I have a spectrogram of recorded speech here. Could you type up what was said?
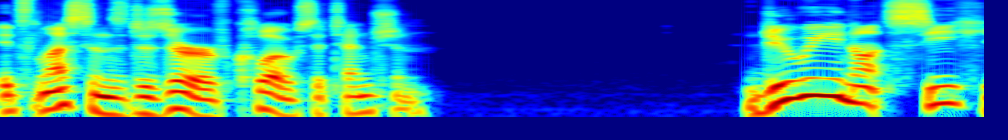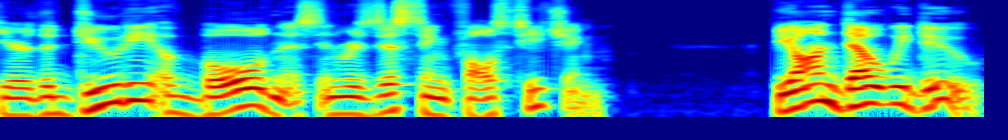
Its lessons deserve close attention. Do we not see here the duty of boldness in resisting false teaching? Beyond doubt, we do.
